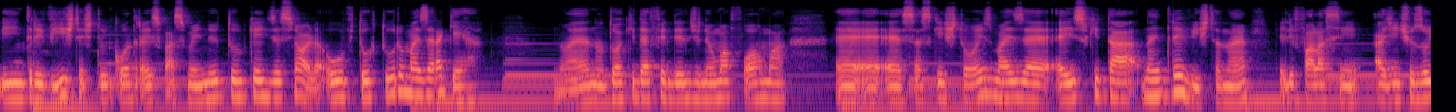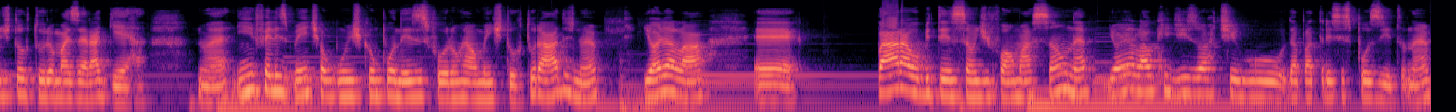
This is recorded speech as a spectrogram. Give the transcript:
em entrevistas, tu encontra isso facilmente no YouTube, que ele diz assim, olha, houve tortura, mas era guerra não é? Não estou aqui defendendo de nenhuma forma é, é, essas questões, mas é, é isso que está na entrevista, não é? Ele fala assim: a gente usou de tortura, mas era guerra, não é? E, infelizmente, alguns camponeses foram realmente torturados, né? E olha lá, é, para a obtenção de informação, né? E olha lá o que diz o artigo da Patrícia Exposito, né?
